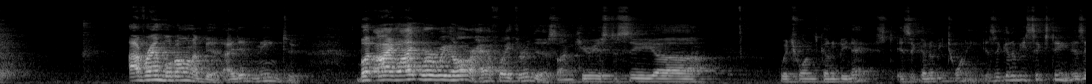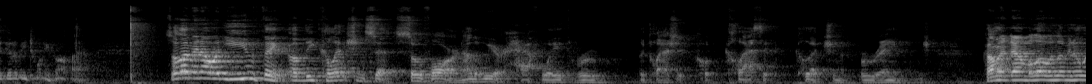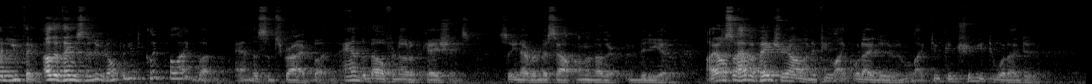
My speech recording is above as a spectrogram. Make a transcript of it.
I've rambled on a bit. I didn't mean to. But I like where we are halfway through this. I'm curious to see uh, which one's going to be next. Is it going to be 20? Is it going to be 16? Is it going to be 25? So let me know what you think of the collection sets so far, now that we are halfway through the classic, classic collection range. Comment down below and let me know what you think. Other things to do, don't forget to click the like button and the subscribe button and the bell for notifications so you never miss out on another video. I also have a Patreon if you like what I do and would like to contribute to what I do.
